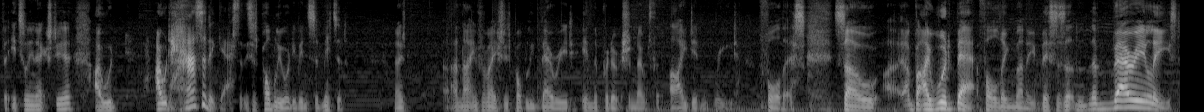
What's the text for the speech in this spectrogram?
for Italy next year. I would I would hazard a guess that this has probably already been submitted, and that information is probably buried in the production notes that I didn't read for this. So, uh, but I would bet folding money this is at the very least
